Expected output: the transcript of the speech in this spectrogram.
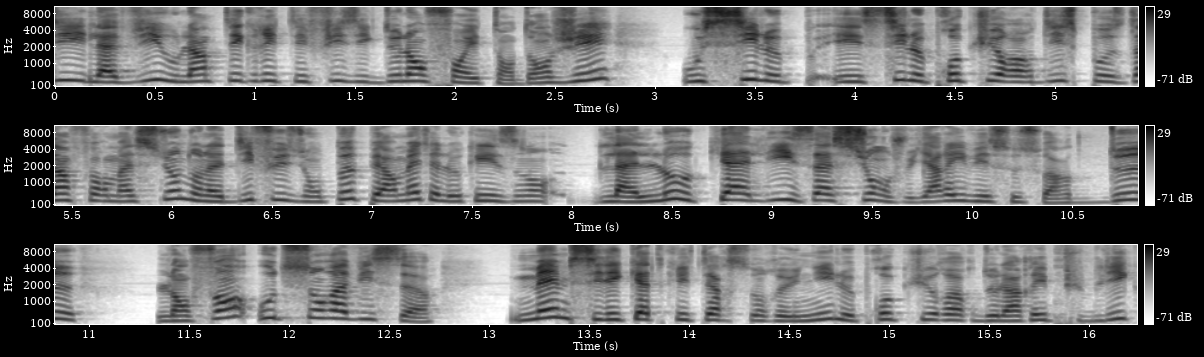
si la vie ou l'intégrité physique de l'enfant est en danger, ou si le, et si le procureur dispose d'informations dont la diffusion peut permettre la, localisation, je vais y arriver ce soir, de l'enfant ou de son ravisseur. Même si les quatre critères sont réunis, le procureur de la République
